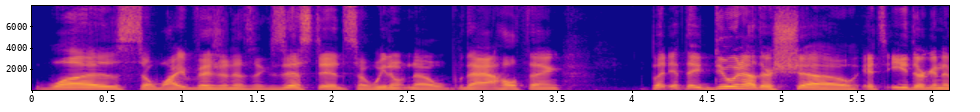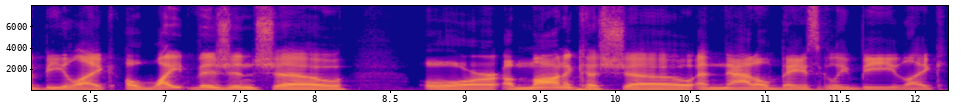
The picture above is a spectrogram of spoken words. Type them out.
was, so White Vision has existed, so we don't know that whole thing. But if they do another show, it's either going to be like a White Vision show or a Monica show, and that'll basically be like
